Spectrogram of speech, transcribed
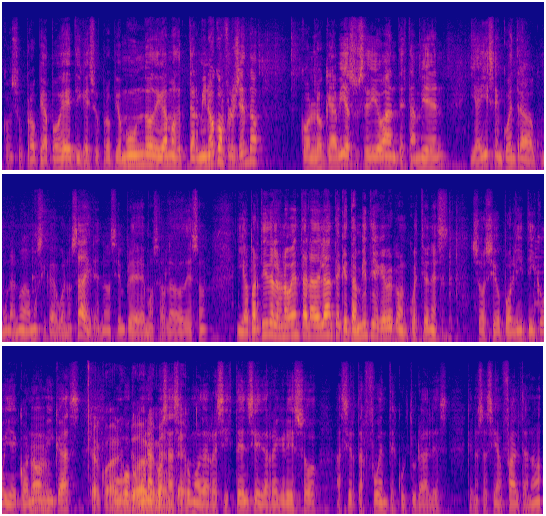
con su propia poética y su propio mundo, digamos, terminó confluyendo con lo que había sucedido antes también, y ahí se encuentra como una nueva música de Buenos Aires, ¿no? Siempre hemos hablado de eso. Y a partir de los 90 en adelante, que también tiene que ver con cuestiones sociopolítico y económicas, Mm, cual, hubo como una cosa así como de resistencia y de regreso a ciertas fuentes culturales que nos hacían falta, ¿no?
